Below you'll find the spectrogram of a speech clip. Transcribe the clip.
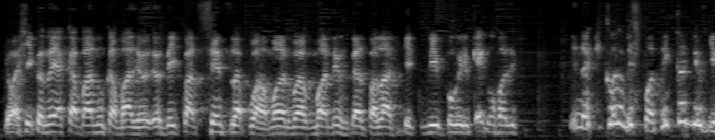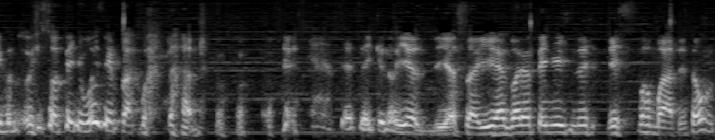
que eu achei que eu não ia acabar nunca mais. Eu, eu dei 400 lá pro Armando, mandei os caras para lá, fiquei comigo, pô, ele quer que eu faça e daqui quando eu me espantei, cadê o livro? Hoje só tenho um exemplar guardado. Pensei que não ia, ia sair, agora eu tenho isso nesse, nesse formato. Então,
